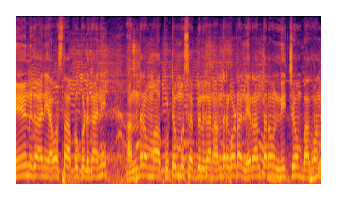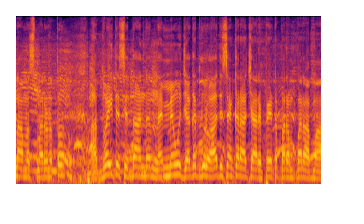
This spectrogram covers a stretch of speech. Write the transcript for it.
మేను కానీ వ్యవస్థాపకుడు కానీ అందరం మా కుటుంబ సభ్యులు కానీ అందరూ కూడా నిరంతరం నిత్యం భగవన్నామ స్మరణతో అద్వైత సిద్ధాంతం నమ్మేము. జగద్గురు ఆదిశంకరాచార్య పీఠ పరంపర మా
